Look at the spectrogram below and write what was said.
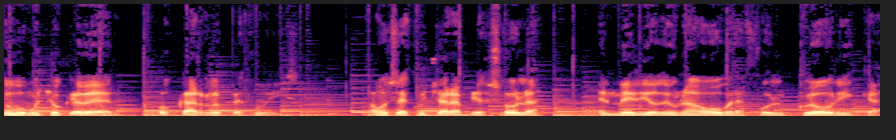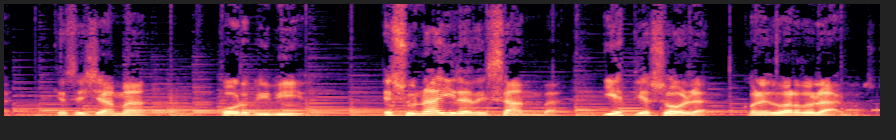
tuvo mucho que ver Oscar López Ruiz. Vamos a escuchar a Piazzolla en medio de una obra folclórica que se llama Por Vivir. Es un aire de samba y es Piazzolla con Eduardo Lagos.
